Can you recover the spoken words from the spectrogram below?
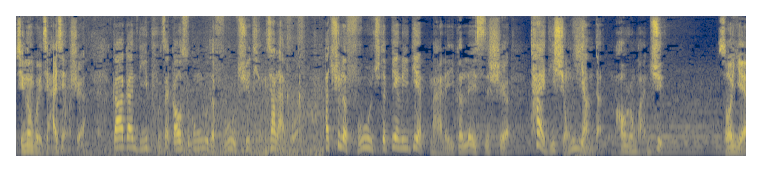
行动轨迹还显示，嘎甘迪普在高速公路的服务区停下来过。他去了服务区的便利店，买了一个类似是泰迪熊一样的毛绒玩具。所以，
